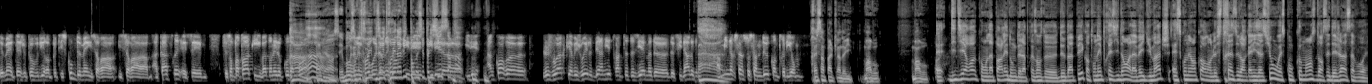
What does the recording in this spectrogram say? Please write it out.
demain, je peux vous dire un petit scoop. Demain, il sera, il sera à Castres et c'est, c'est son papa qui va donner le coup d'envoi. Ah, bien. c'est beau. Vous avez trouvé, vous avez trouvé une qu'il pour Monsieur Pellissier, il est c'est sympa. Il est encore euh, le joueur qui avait joué le dernier 32e de, de finale Ah, en 1962 contre Lyon. très sympa le clin d'œil. Bravo. Bravo. Eh, Didier Rock, on a parlé donc de la présence de, de Bappé. Quand on est président à la veille du match, est-ce qu'on est encore dans le stress de l'organisation ou est-ce qu'on commence d'ores et déjà à savourer?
